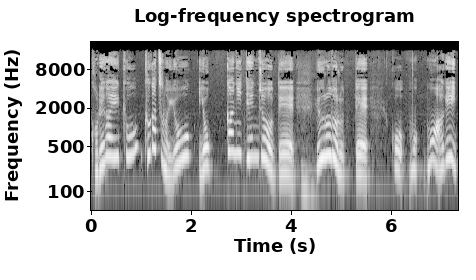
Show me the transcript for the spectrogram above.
これが影響？9月の 4, 4日に天井で、ユーロドルってこうももう上げ一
